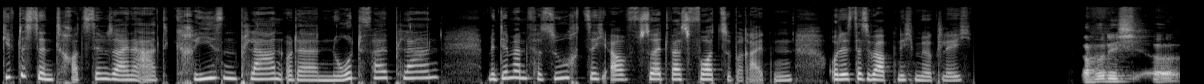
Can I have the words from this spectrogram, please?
Gibt es denn trotzdem so eine Art Krisenplan oder Notfallplan, mit dem man versucht, sich auf so etwas vorzubereiten? Oder ist das überhaupt nicht möglich? Da würde ich äh,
